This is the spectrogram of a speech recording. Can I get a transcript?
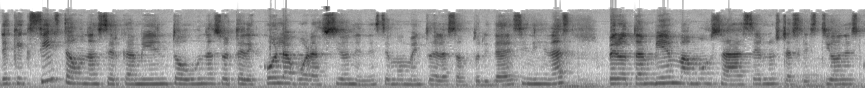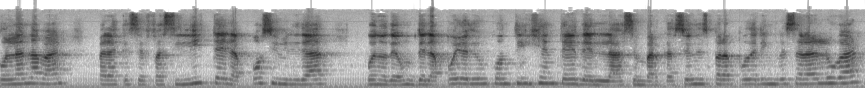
de que exista un acercamiento, una suerte de colaboración en este momento de las autoridades indígenas, pero también vamos a hacer nuestras gestiones con la naval para que se facilite la posibilidad bueno, de del apoyo de un contingente de las embarcaciones para poder ingresar al lugar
